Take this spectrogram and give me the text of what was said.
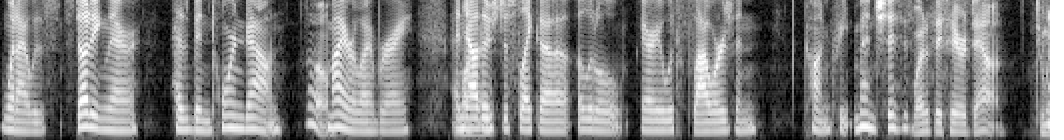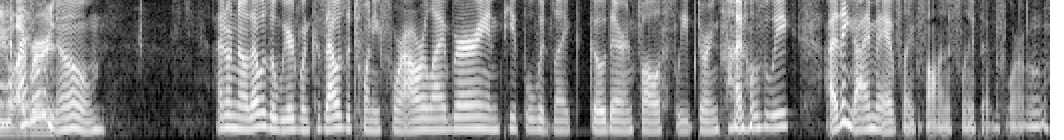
when I was studying there has been torn down. Oh. Meyer Library. And Why? now there's just like a, a little area with flowers and concrete benches. Why did they tear it down? Too many I- libraries. I don't know. I don't know. That was a weird one because that was a 24 hour library and people would like go there and fall asleep during finals week. I think I may have like fallen asleep there before. Mm.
